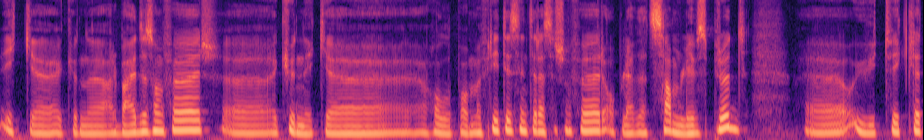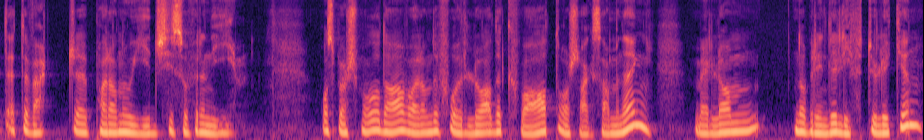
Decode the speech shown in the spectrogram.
ikke kunne arbeide som før. kunne ikke holde på med fritidsinteresser som før. Opplevde et samlivsbrudd. og utviklet etter hvert paranoid schizofreni. Og Spørsmålet da var om det forelå adekvat årsakssammenheng mellom den opprinnelige liftulykken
